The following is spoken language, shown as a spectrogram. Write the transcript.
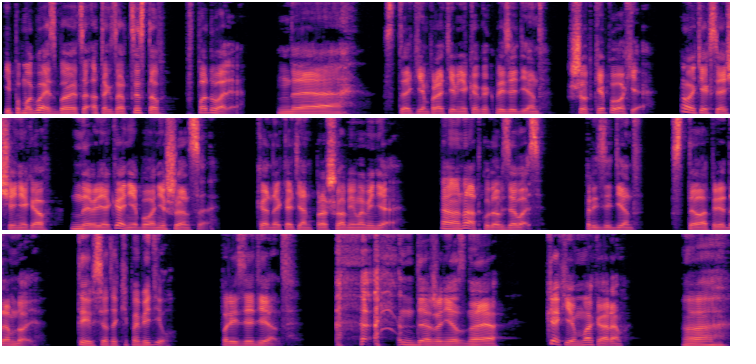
и помогла избавиться от экзорцистов в подвале. Да, с таким противником, как президент, шутки плохи. У этих священников наверняка не было ни шанса. Канекатян прошла мимо меня. А она откуда взялась? Президент стала передо мной. Ты все-таки победил. Президент. Даже не знаю, каким макаром. А,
